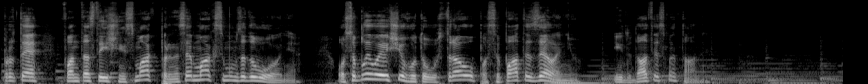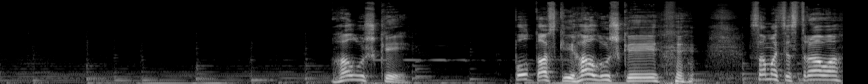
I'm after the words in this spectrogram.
проте фантастичний смак принесе максимум задоволення, особливо якщо готову страву посипати зеленню і додати сметани. Галушки. Полтавські галушки. Саме ця страва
